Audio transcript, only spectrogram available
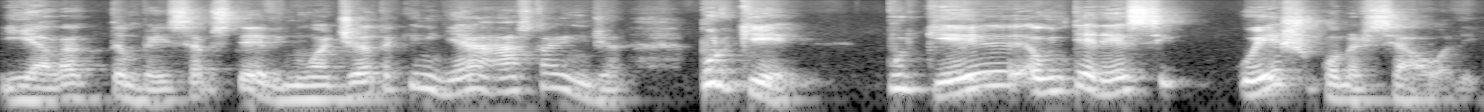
E ela também se absteve. Não adianta que ninguém arrasta a Índia. Por quê? Porque é o interesse, o eixo comercial ali.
